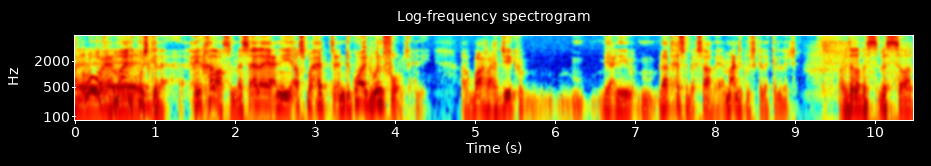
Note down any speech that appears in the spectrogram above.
يا روح ما عندك إيه. مشكلة. الحين خلاص المسألة يعني أصبحت عندك وايد windfalls يعني. ارباح راح تجيك يعني لا تحسب حسابها يعني ما عندك مشكلة كلش. عبد الله بس بس سؤال.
